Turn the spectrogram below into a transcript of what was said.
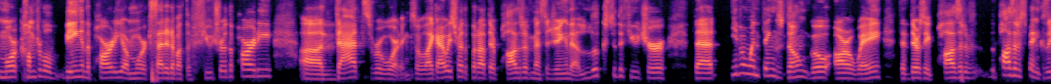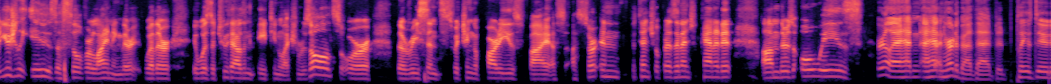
more comfortable being in the party or more excited about the future of the party, uh, that's rewarding. So, like I always try to put out there positive messaging that looks to the future. That even when things don't go our way, that there's a positive, the positive spin because there usually is a silver lining there. Whether it was the 2018 election results or the recent switching of parties by a certain potential presidential candidate, um, there's always Really, I hadn't I hadn't heard about that. But please do,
